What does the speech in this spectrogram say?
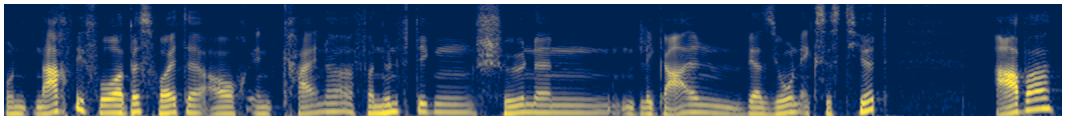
und nach wie vor bis heute auch in keiner vernünftigen, schönen und legalen Version existiert. Aber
